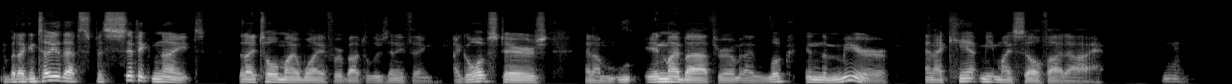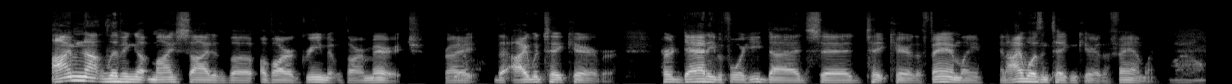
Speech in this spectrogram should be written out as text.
But I can tell you that specific night that I told my wife we're about to lose anything, I go upstairs and I'm in my bathroom and I look in the mirror and I can't meet myself eye to eye. Mm. I'm not living up my side of the of our agreement with our marriage, right? Yeah. That I would take care of her. Her daddy, before he died, said, "Take care of the family," and I wasn't taking care of the family. Wow.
